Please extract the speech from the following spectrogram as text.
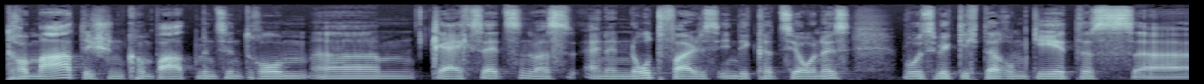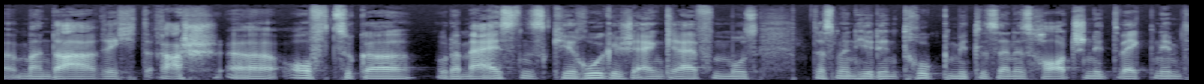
traumatischen Compartment-Syndrom ähm, gleichsetzen, was eine Notfallsindikation ist, wo es wirklich darum geht, dass äh, man da recht rasch, äh, oft sogar oder meistens chirurgisch eingreifen muss, dass man hier den Druck mittels eines Hautschnitt wegnimmt,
